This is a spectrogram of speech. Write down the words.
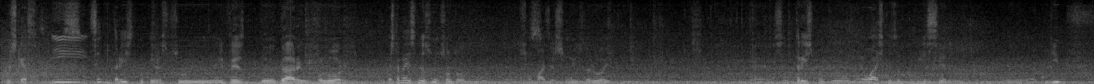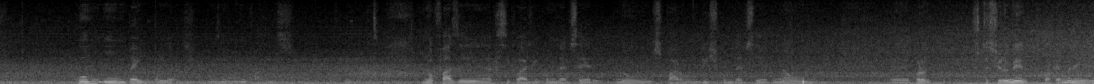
depois esquece. E Sempre triste porque as pessoas, em vez de darem o valor, mas também assim não são, são todos, não é? São mais esses meninos da noite. E, é sempre triste porque eu acho que eles podiam ser eh, acolhidos como um bem para eles. Mas não fazem isso. Não fazem a reciclagem como deve ser, não separam o lixo como deve ser, não. eh, pronto, estacionamento de qualquer maneira.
